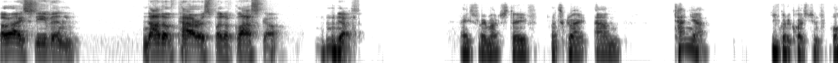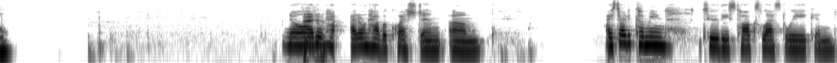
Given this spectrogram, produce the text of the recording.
All right, Stephen. Not of Paris, but of Glasgow. yes. Thanks very much, Steve. That's great. Um, Tanya, you've got a question for Paul. No, I don't have. I don't have a question. Um, I started coming to these talks last week, and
